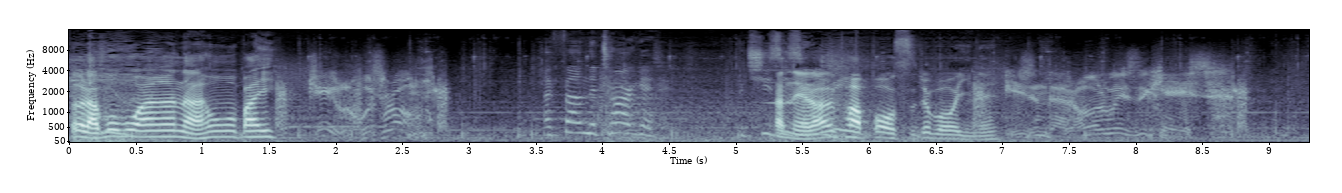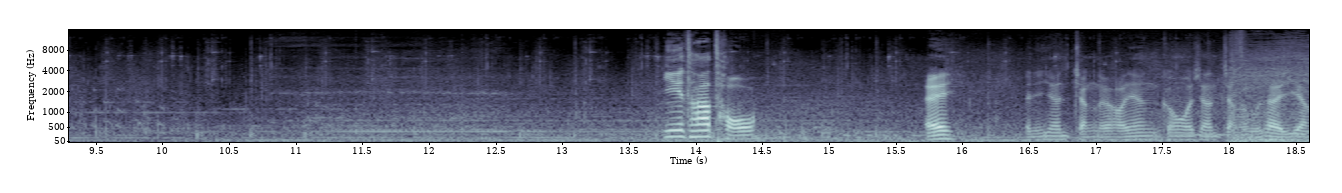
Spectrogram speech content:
饿了，默默安安啦，默默拜。Jill, what's wrong? I found the target. But she's a 看你老是怕 BOSS 就不会赢呢。Case? 捏他头。哎、你想讲的好像跟我想讲的不太一样。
